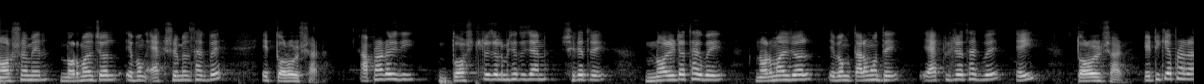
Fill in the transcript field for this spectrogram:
নশো এমএল নর্মাল জল এবং একশো এমএল থাকবে এই তরল সার। আপনারা যদি দশ লিটার জল মেশাতে চান, সেক্ষেত্রে ন লিটার থাকবে নর্মাল জল এবং তার মধ্যে এক লিটার থাকবে এই তরল সার এটিকে আপনারা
